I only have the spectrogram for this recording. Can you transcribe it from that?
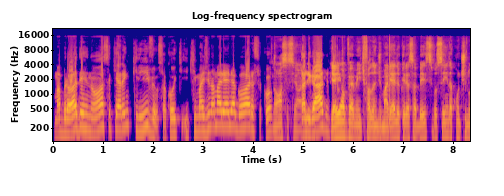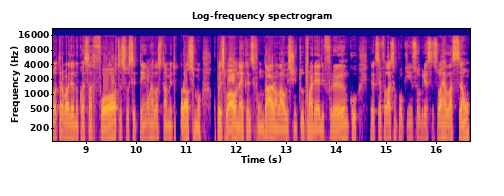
uma brother nossa que era incrível, sacou? E que, que imagina a Marielle agora, sacou? Nossa senhora. Tá ligado? E aí, obviamente, falando de Marielle, eu queria saber se você ainda continua trabalhando com essa foto, se você tem um relacionamento próximo com o pessoal, né, que eles fundaram lá o Instituto Marielle Franco. Queria que você falasse um pouquinho sobre essa sua relação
